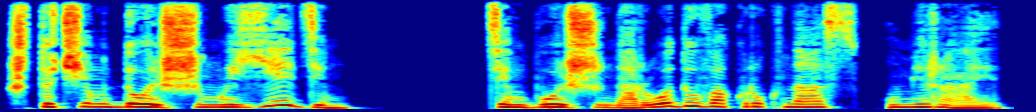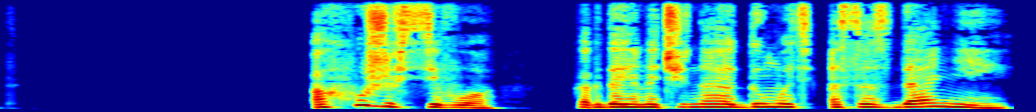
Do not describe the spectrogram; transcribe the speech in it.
что чем дольше мы едем, тем больше народу вокруг нас умирает. А хуже всего, когда я начинаю думать о создании,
